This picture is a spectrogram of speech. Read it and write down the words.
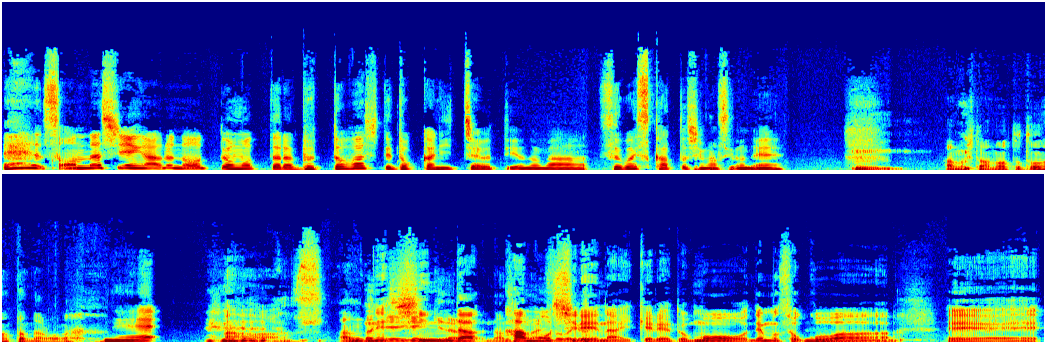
えーそんなシーンあるの？って思ったらぶっ飛ばしてどっかに行っちゃうっていうのが、すごいスカッとしますよね。うん。あの人あの後どうなったんだろうな。ね。まあ、あんだけね、元死んだらかもしれい。ないけれども、でもそこは、え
